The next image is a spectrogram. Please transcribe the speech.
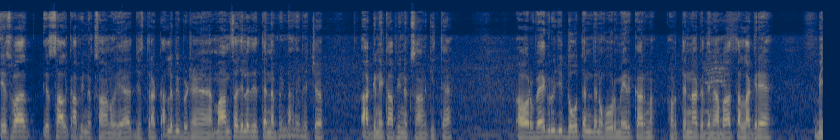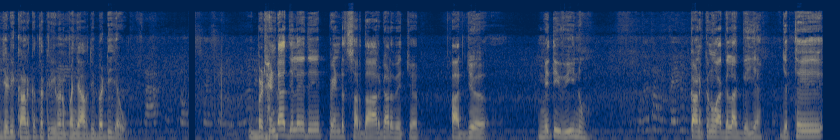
ਇਸ ਵਾਰ, ਇਸ ਸਾਲ ਕਾਫੀ ਨੁਕਸਾਨ ਹੋਇਆ ਜਿਸ ਤਰ੍ਹਾਂ ਕੱਲ ਵੀ ਬਠਿੰਡਾ ਮਾਨਸਾ ਜ਼ਿਲ੍ਹੇ ਦੇ ਤਿੰਨ ਪਿੰਡਾਂ ਦੇ ਵਿੱਚ ਅੱਗ ਨੇ ਕਾਫੀ ਨੁਕਸਾਨ ਕੀਤਾ ਹੈ। ਔਰ ਵੈਗਰੂ ਜੀ ਦੋ ਤਿੰਨ ਦਿਨ ਹੋਰ ਮਿਹਰ ਕਰਨ ਔਰ ਤਿੰਨਾਂ ਕੁ ਦਿਨਾਂ ਬਾਅਦ ਤਾਂ ਲੱਗ ਰਿਹਾ ਵੀ ਜਿਹੜੀ ਕਣਕ ਤਕਰੀਬਨ ਪੰਜਾਬ ਦੀ ਵੱਢੀ ਜਾਊ। ਬਠਿੰਡਾ ਜ਼ਿਲ੍ਹੇ ਦੇ ਪਿੰਡ ਸਰਦਾਰਗੜ੍ਹ ਵਿੱਚ ਅੱਜ ਮਿਤੀ 20 ਨੂੰ ਕਣਕ ਨੂੰ ਅੱਗ ਲੱਗ ਗਈ ਹੈ। ਜਿੱਥੇ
